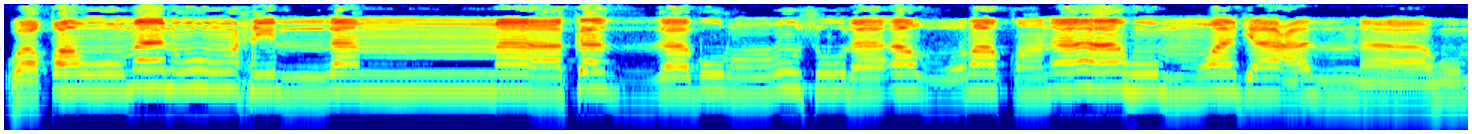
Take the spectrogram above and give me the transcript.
وقوم نوح لما كذبوا الرسل أغرقناهم وجعلناهم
